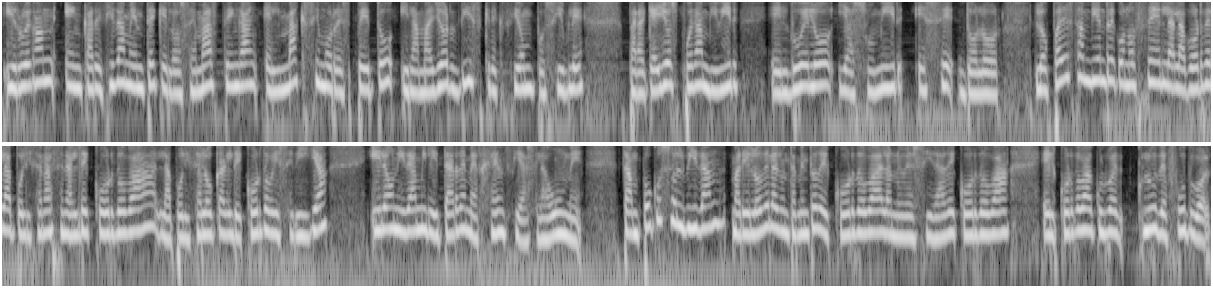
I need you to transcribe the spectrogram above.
y ruegan encarecidamente que los demás tengan el máximo respeto y la mayor discreción posible para que ellos puedan vivir el duelo y asumir ese dolor. Los padres también reconocen la labor de la Policía Nacional de Córdoba, la Policía Local de Córdoba y Sevilla y la Unidad Militar de Emergencias, la UME. Tampoco se olvidan, Mariló, del Ayuntamiento de Córdoba, la Universidad de Córdoba, el Córdoba Club de Fútbol,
